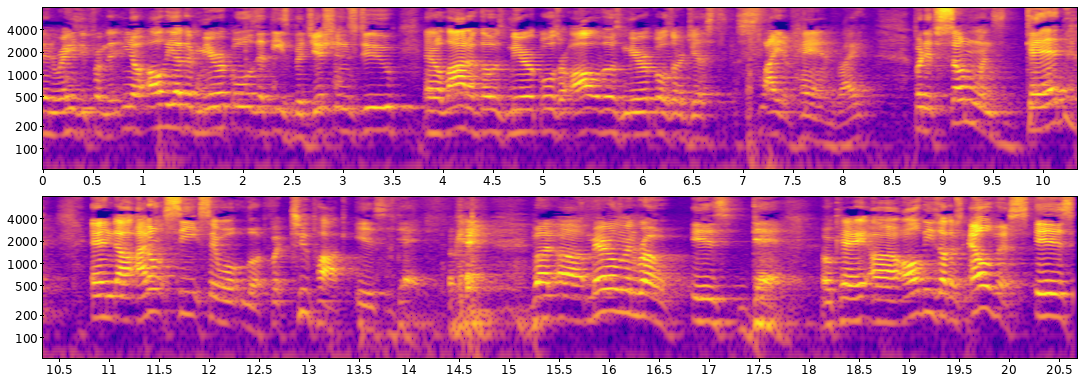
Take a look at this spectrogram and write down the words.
than raising from the, you know, all the other miracles that these magicians do. And a lot of those miracles, or all of those miracles, are just sleight of hand, right? But if someone's dead, and uh, I don't see, say, well, look, but Tupac is dead, okay? But uh, Marilyn Monroe is dead, okay? Uh, all these others, Elvis is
